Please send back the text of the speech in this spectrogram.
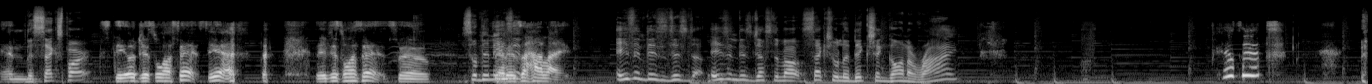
and the sex part. still just want sex. Yeah, they just want sex. So So then, that is a highlight. isn't this just isn't this just about sexual addiction gone awry? Is it?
